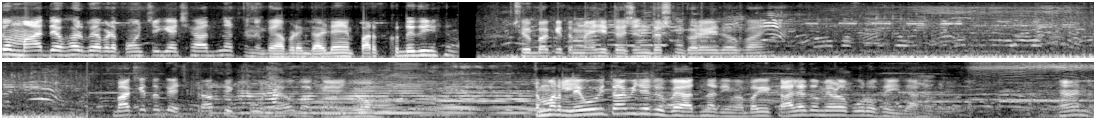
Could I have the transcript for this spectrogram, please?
તો મહાદેવ હર ભાઈ આપણે પહોંચી ગયા છે. આજ નથી ને ભાઈ, આપણે ગાડી અહીં પાર્ક કરી દીધી છે. જો બાકી તમને અહીંથી ધજન દર્શન કરાવી દો ભાઈ. બાકી તો કઈ ટ્રાફિક ફૂલ છે બાકી જો. તમારે લેવું હોય તો આવી જજો ભાઈ આજના દીમાં બાકી કાલે તો મેળો પૂરો થઈ જશે. હે ને?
